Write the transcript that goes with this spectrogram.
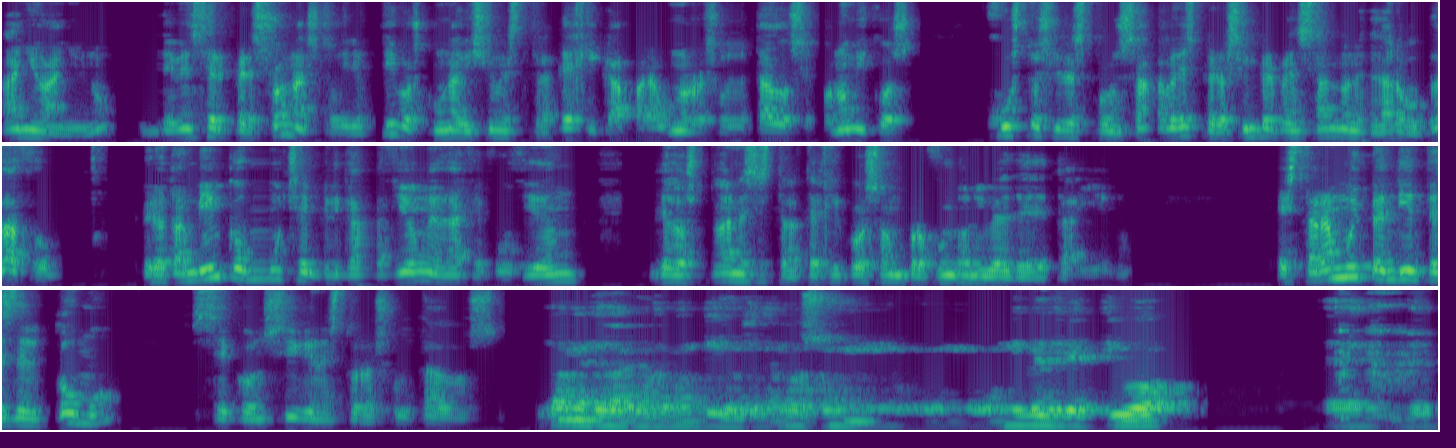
año a año. ¿no? Deben ser personas o directivos con una visión estratégica para unos resultados económicos justos y responsables, pero siempre pensando en el largo plazo. Pero también con mucha implicación en la ejecución de los planes estratégicos a un profundo nivel de detalle. Estarán muy pendientes del cómo se consiguen estos resultados. Totalmente de acuerdo contigo. Tenemos un, nivel directivo eh, de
